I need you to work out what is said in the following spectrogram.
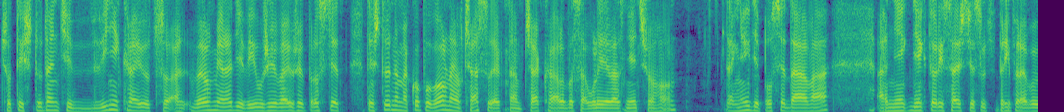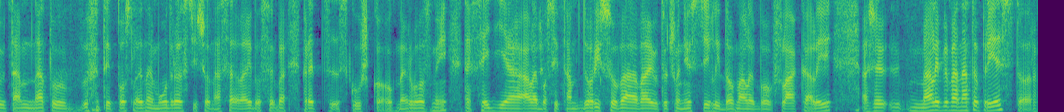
čo tí študenti vynikajúco a veľmi radi využívajú, že proste ten študent má kopu voľného času, jak tam čaká, alebo sa ulieva z niečoho, tak niekde posedáva a niek- niektorí sa ešte sú, pripravujú tam na tú, tie posledné múdrosti, čo nasávajú do seba pred skúškou, nervózny, tak sedia alebo si tam dorysovávajú to, čo nestihli doma, lebo flákali a že mali by mať na to priestor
